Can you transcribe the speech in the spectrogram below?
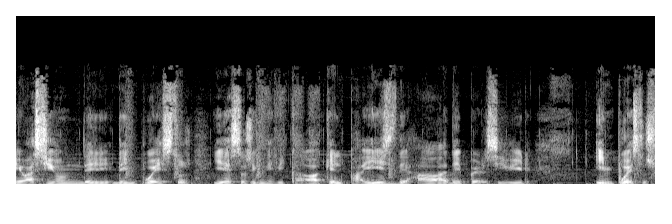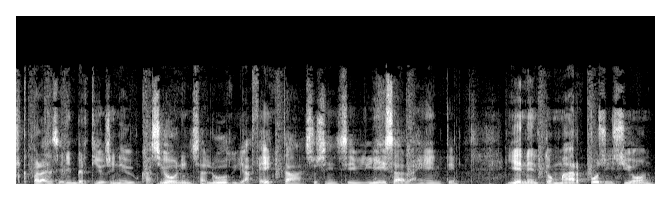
evasión de, impuestos y esto significaba que el país dejaba de percibir impuestos para ser invertidos en educación, en salud y afecta, eso sensibiliza a la gente. Y en el tomar posición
